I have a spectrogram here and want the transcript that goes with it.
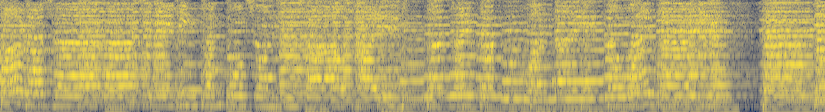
หาราชา ราชินีมิ่งขวัญปวงชนชาวไทยและไทยพระผู้วันในถวายใจสาธุ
